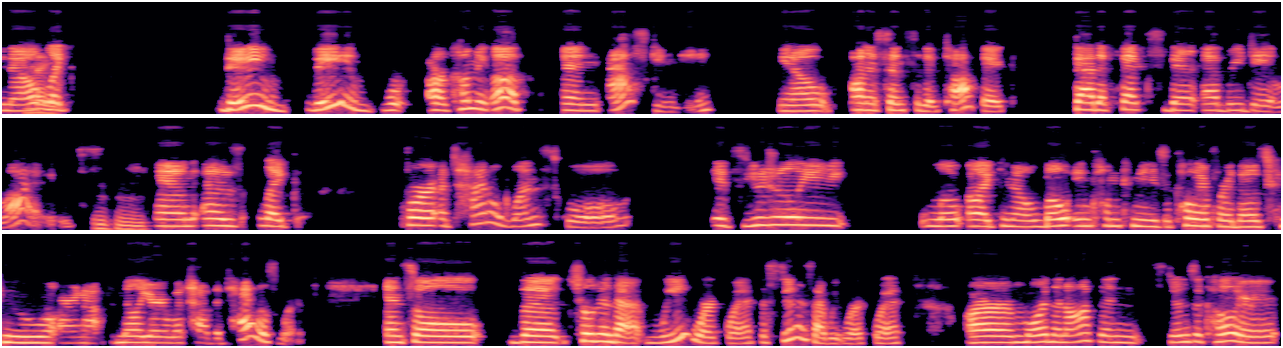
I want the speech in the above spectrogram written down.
You know, right. like they they are coming up and asking me, you know, on a sensitive topic that affects their everyday lives. Mm-hmm. And as like for a Title One school, it's usually low like you know low income communities of color for those who are not familiar with how the titles work. And so the children that we work with the students that we work with are more than often students of color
